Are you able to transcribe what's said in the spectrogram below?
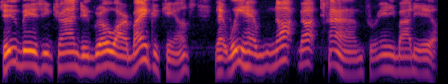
too busy trying to grow our bank accounts that we have not got time for anybody else.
